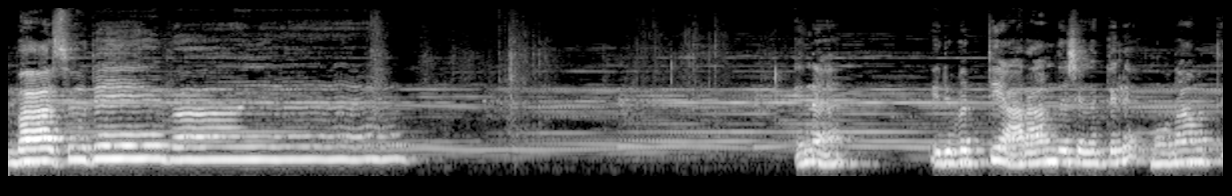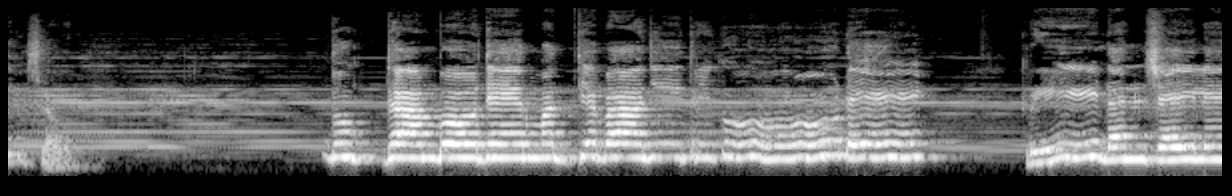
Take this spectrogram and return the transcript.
വാസുദേവായ. ഇന്ന് ഇരുപത്തിയാറാം ദശകത്തിലെ മൂന്നാമത്തെ ശ്ലോകം. ദുഗ്ധാംബോധേർമധ്യഭാജി ത്രികൂടേ ക്രീഡൻ ശൈലേ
